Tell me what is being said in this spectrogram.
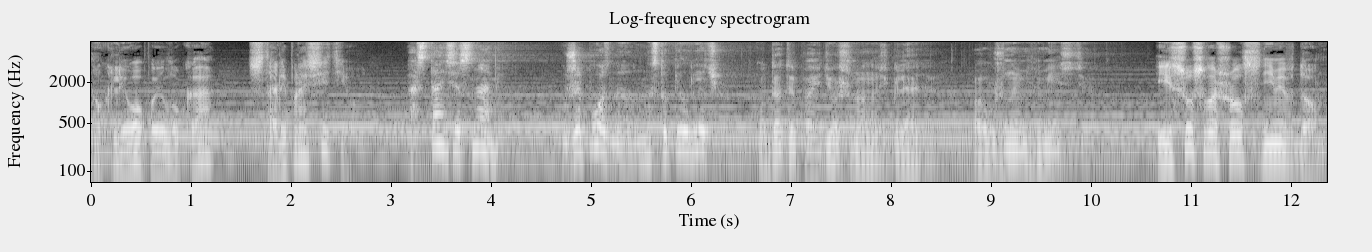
но Клеопа и Лука стали просить его. Останься с нами. Уже поздно, наступил вечер. Куда ты пойдешь на ночь глядя? Поужинаем вместе. Иисус вошел с ними в дом.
